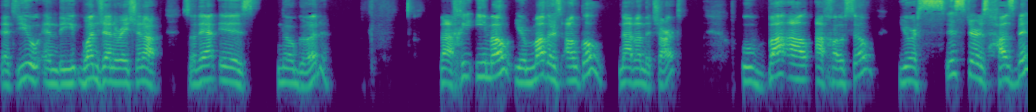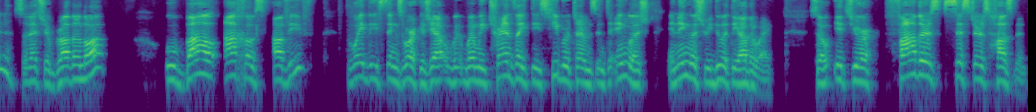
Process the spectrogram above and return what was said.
That's you and the one generation up. So that is no good. The Imo, your mother's uncle, not on the chart. Uba'al achoso, your sister's husband, so that's your brother-in-law. Ubal achos aviv. The way these things work is, yeah, when we translate these Hebrew terms into English, in English we do it the other way. So it's your father's sister's husband.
